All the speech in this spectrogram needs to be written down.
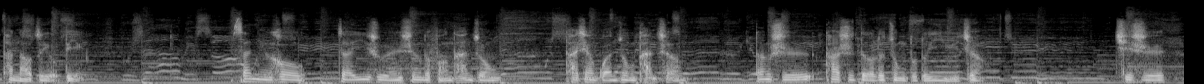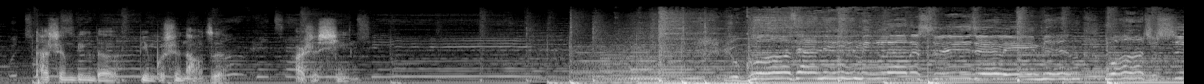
他脑子有病。三年后，在《艺术人生》的访谈中，他向观众坦诚，当时他是得了重度的抑郁症。其实，他生病的并不是脑子，而是心。如果在你明亮的世界里面，我只是阴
